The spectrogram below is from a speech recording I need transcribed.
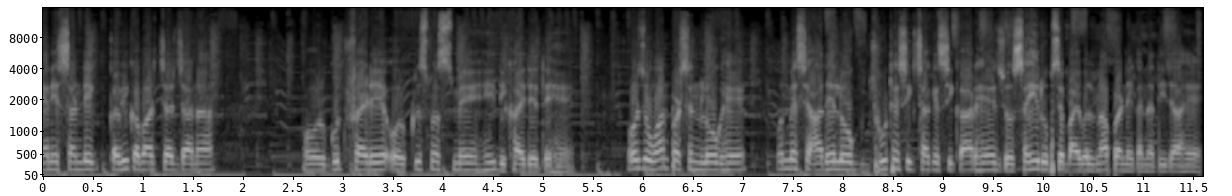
यानी संडे कभी कभार चर्च जाना और गुड फ्राइडे और क्रिसमस में ही दिखाई देते हैं। और जो वन परसेंट लोग हैं उनमें से आधे लोग झूठे शिक्षा के शिकार हैं जो सही रूप से बाइबल ना पढ़ने का नतीजा है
